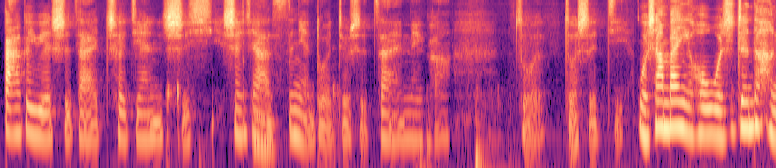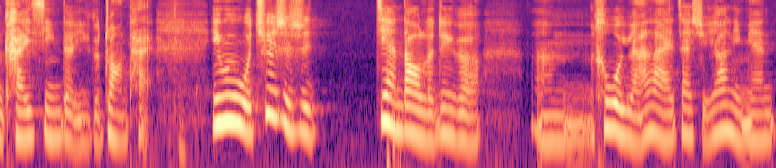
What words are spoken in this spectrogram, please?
八个月是在车间实习，剩下四年多就是在那个做做设计。我上班以后，我是真的很开心的一个状态，因为我确实是见到了这个，嗯，和我原来在学校里面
